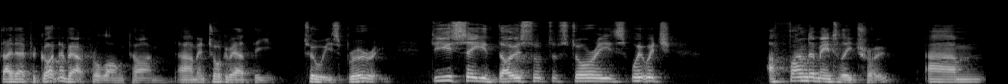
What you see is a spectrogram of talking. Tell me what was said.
they, they've forgotten about for a long time, um, and talk about the Tooheys brewery. Do you see those sorts of stories, which are fundamentally true, um,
